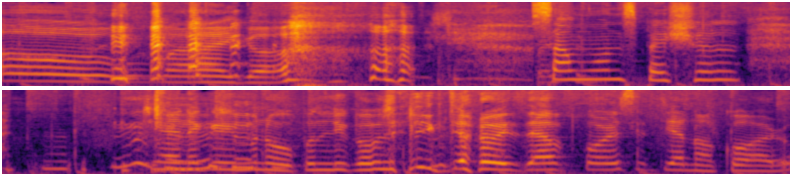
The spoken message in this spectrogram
Oh god. Someone special? এনেকৈ ইমান অ'পেনলি ক'বলৈ দিগদাৰ হৈছে অফক'ৰ্চ এতিয়া নকওঁ আৰু।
